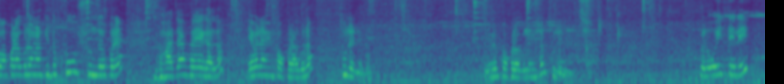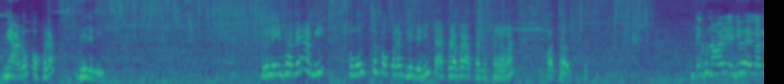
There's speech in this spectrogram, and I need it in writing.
পকোড়াগুলো আমার কিন্তু খুব সুন্দর করে ভাজা হয়ে গেল। এবার আমি পকোড়াগুলো তুলে নেব। এবার পকোড়াগুলো আমি সব তুলে নিচ্ছি। এবার ওই তেলেই আমি আরও পকোড়া ভেজে নিচ্ছি। এবার এইভাবে আমি সমস্ত পকোড়া ভেজে নিই, তারপর আবার আপনাদের সঙ্গে আমার কথা হচ্ছে। দেখুন, আমার রেডি হয়ে গেল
